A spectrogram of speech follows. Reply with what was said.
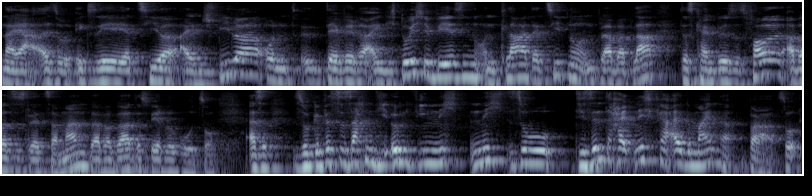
naja, also ich sehe jetzt hier einen Spieler und äh, der wäre eigentlich durch gewesen und klar, der zieht nur und bla bla bla, das ist kein böses Foul, aber es ist letzter Mann, bla bla bla, das wäre rot so. Also so gewisse Sachen, die irgendwie nicht, nicht so, die sind halt nicht verallgemeinerbar. So.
